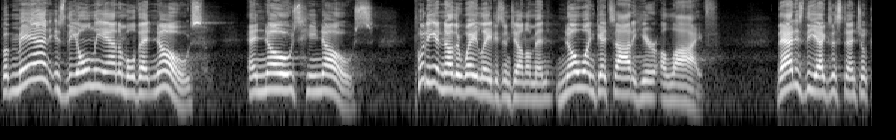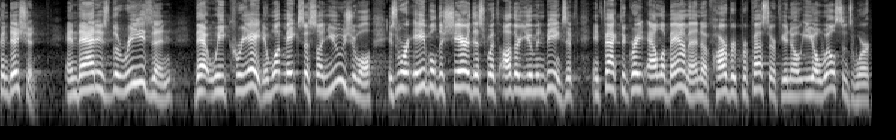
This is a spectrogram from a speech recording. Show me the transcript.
But man is the only animal that knows and knows he knows. Putting it another way, ladies and gentlemen, no one gets out of here alive. That is the existential condition. And that is the reason that we create. And what makes us unusual is we're able to share this with other human beings. If, in fact, the great Alabaman, a Harvard professor, if you know E.O. Wilson's work,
